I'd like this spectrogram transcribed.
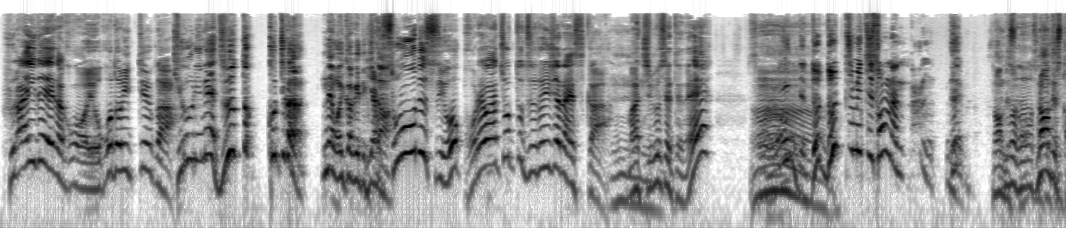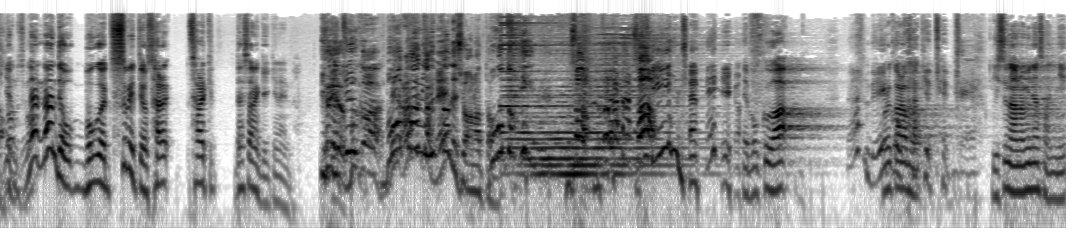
フライデーがこう、横取りっていうか、急にねずっとこっちがね追いかけてきた。いや、そうですよ。これはちょっとずるいじゃないですか。待ち伏せてね。いいんだよ。ど、どっちみちそんなん、なんで、何ですか？な何ですか？いやな、なんで僕が全てをさら、さらけ出さなきゃいけないんだいやいやっていうか冒頭に言ったでしょあなた冒頭に、そう、そう、いいんじゃねえよ。え僕はなんでエコこれからもーかけてんだよ。リスナーの皆さんに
